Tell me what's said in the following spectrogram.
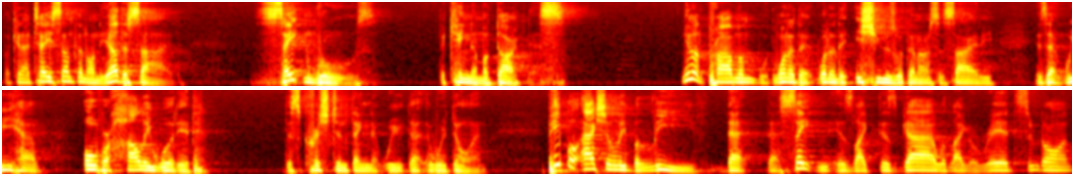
But can I tell you something on the other side? Satan rules the kingdom of darkness. You know the problem, with one of the, one of the issues within our society is that we have over Hollywooded this Christian thing that, we, that we're doing. People actually believe that, that Satan is like this guy with like a red suit on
